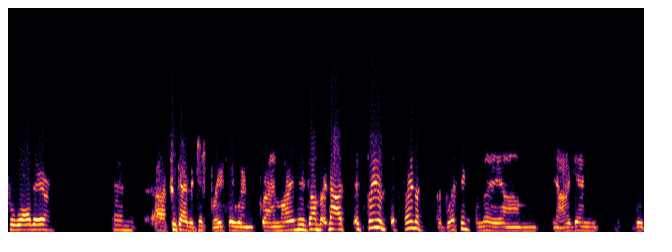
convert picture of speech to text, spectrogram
for a while there, and uh, took over just briefly when Graham Murray moved on. But no, it's, it's been a it's been a, a blessing for me. Um, you know, again, we,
